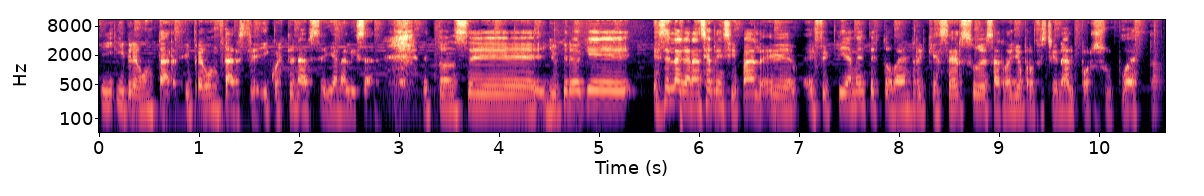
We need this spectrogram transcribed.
y, y, preguntar, y preguntarse, y cuestionarse y analizar. Entonces, yo creo que esa es la ganancia principal. Eh, efectivamente, esto va a enriquecer su desarrollo profesional, por supuesto.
